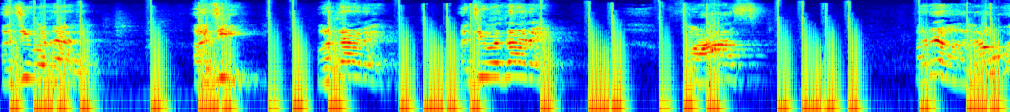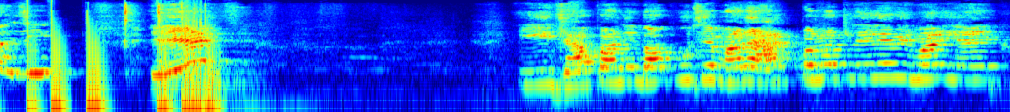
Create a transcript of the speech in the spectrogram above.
હજી વધારે હજી વધારે હજી વધારે ફાસ્ટ અરે હલાવો હજી એ ઈ જાપાની બાપુ છે મારે હાથ પર લઈ લેવી મારી આંખ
